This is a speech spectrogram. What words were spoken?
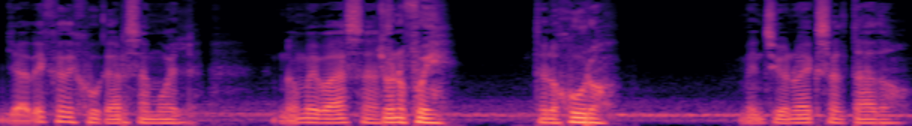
Ya deja de jugar, Samuel. No me vas a... Yo no fui, te lo juro, mencionó exaltado.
